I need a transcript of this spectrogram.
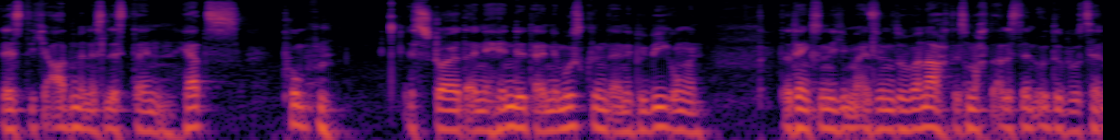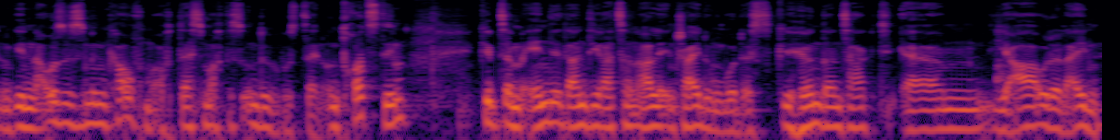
lässt dich atmen, es lässt dein Herz pumpen. Es steuert deine Hände, deine Muskeln, deine Bewegungen. Da denkst du nicht im Einzelnen drüber nach. Das macht alles dein Unterbewusstsein. Und genauso ist es mit dem Kaufen. Auch das macht das Unterbewusstsein. Und trotzdem gibt es am Ende dann die rationale Entscheidung, wo das Gehirn dann sagt, ähm, ja oder nein.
